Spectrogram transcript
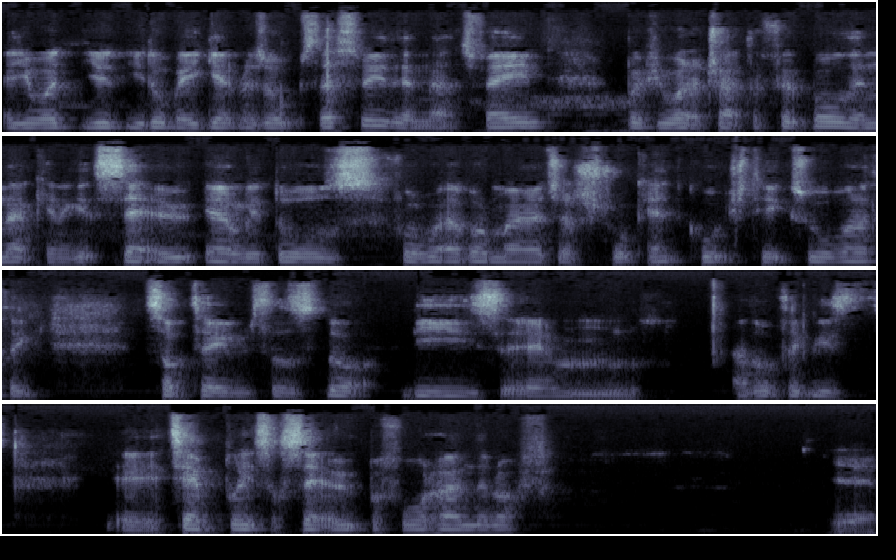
and you want you, you don't maybe get results this way, then that's fine. But if you want attractive football, then that kind of gets set out early doors for whatever manager stroke head coach takes over. I think sometimes there's not these. Um, I don't think these uh, templates are set out beforehand enough. Yeah.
